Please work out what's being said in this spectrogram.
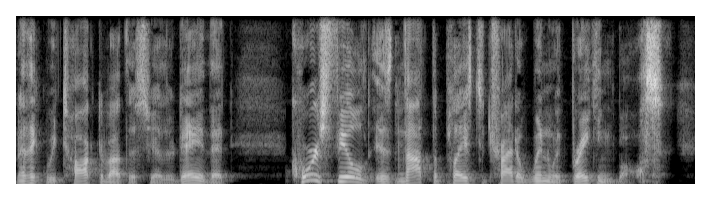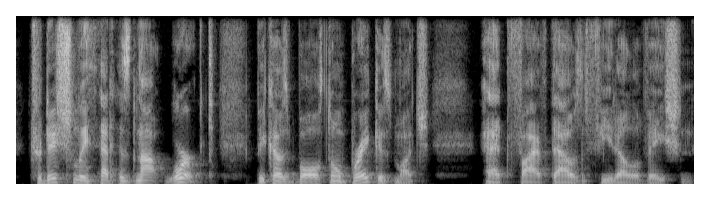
and I think we talked about this the other day, that Coors Field is not the place to try to win with breaking balls. Traditionally, that has not worked because balls don't break as much at 5,000 feet elevation.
